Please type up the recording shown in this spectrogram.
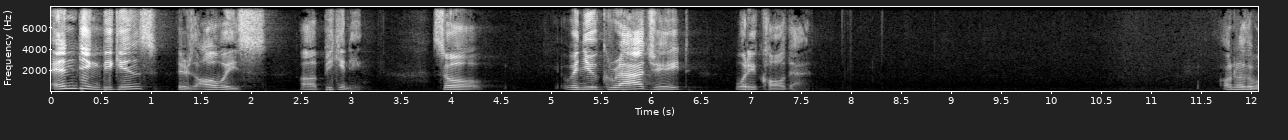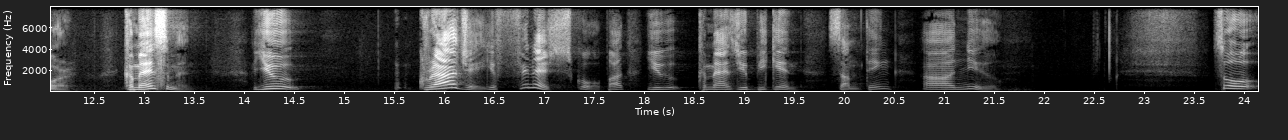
ending begins, there's always a beginning. So when you graduate, what do you call that? Another word, commencement. You graduate, you finish school, but you commence, you begin something uh, new. So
